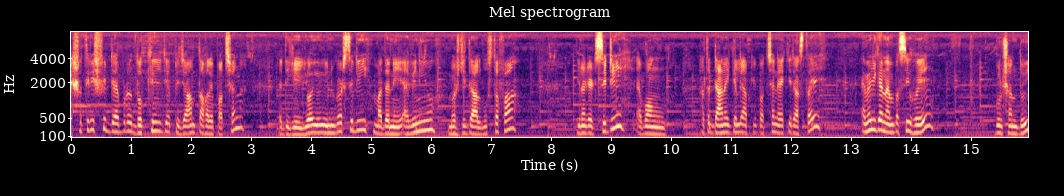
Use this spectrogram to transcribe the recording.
একশো তিরিশ ফিট ড্যাপ রোডের দক্ষিণে যদি আপনি যান, তাহলে পাচ্ছেন এদিকে ইউআইও ইউনিভার্সিটি, মাদানী অ্যাভিনিউ, মসজিদ আল মুস্তাফা, ইউনাইটেড সিটি এবং হাতের ডানে গেলে আপনি পাচ্ছেন একই রাস্তায় আমেরিকান অ্যাম্বাসি হয়ে গুলশান দুই,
